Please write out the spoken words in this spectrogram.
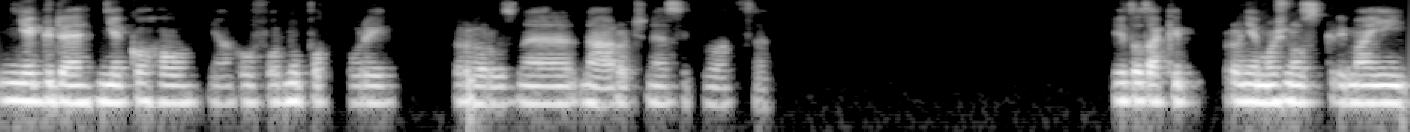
někde někoho, nějakou formu podpory pro různé náročné situace je to taky pro ně možnost, kdy mají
